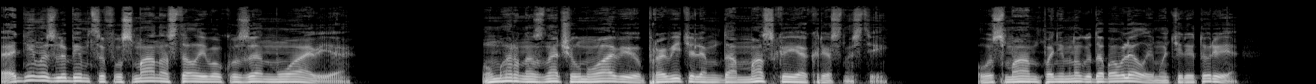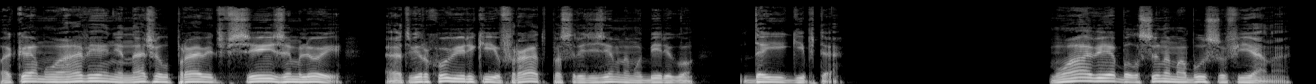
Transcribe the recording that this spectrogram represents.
Одним из любимцев Усмана стал его кузен Муавия. Умар назначил Муавию правителем Дамаска и окрестностей. Усман понемногу добавлял ему территории, пока Муавия не начал править всей землей от верховья реки Ефрат по Средиземному берегу до Египта. Муавия был сыном Абу Суфьяна,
